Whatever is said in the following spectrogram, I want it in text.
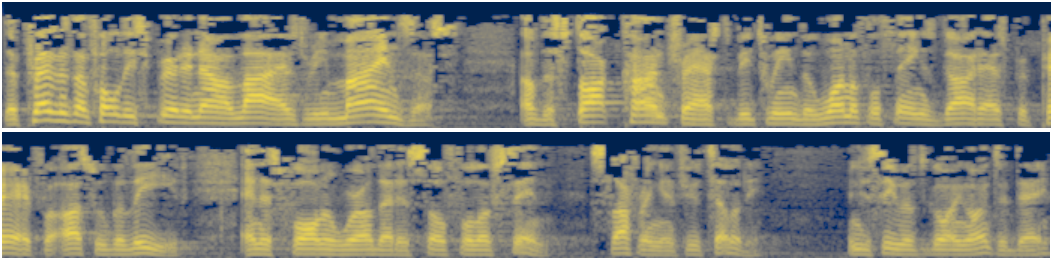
the presence of Holy Spirit in our lives reminds us of the stark contrast between the wonderful things God has prepared for us who believe and this fallen world that is so full of sin, suffering, and futility. And you see what's going on today.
